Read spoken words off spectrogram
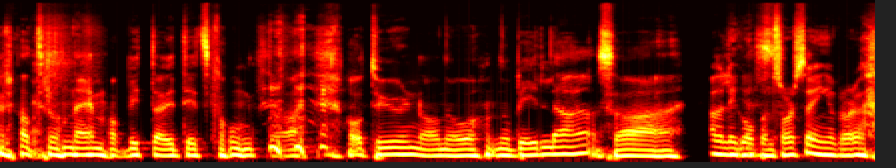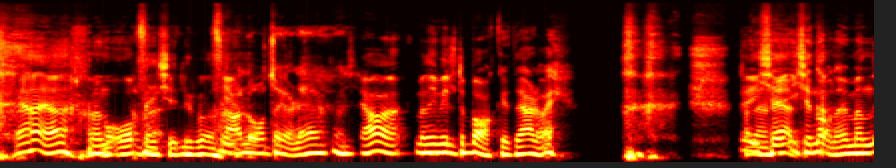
fra Trondheim og bytta ut tidspunkt og, og turen og noen no bilder. Så Ja, det ligger open source, ingen problem. ja, ja. Men- åpen kildekode. Har lov til å gjøre det. Ja, men jeg vil tilbake til Elvøy. Ikke, ikke navnet, men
